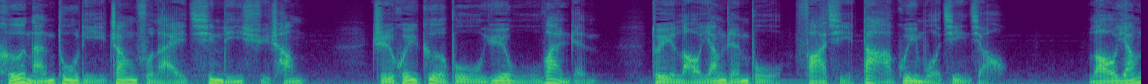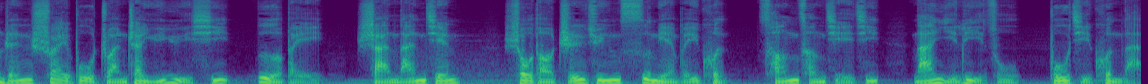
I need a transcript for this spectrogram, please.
河南都理张福来亲临许昌。指挥各部约五万人，对老杨人部发起大规模进剿。老杨人率部转战于豫西、鄂北、陕南间，受到直军四面围困，层层截击，难以立足，补给困难。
